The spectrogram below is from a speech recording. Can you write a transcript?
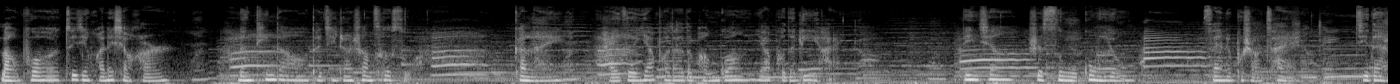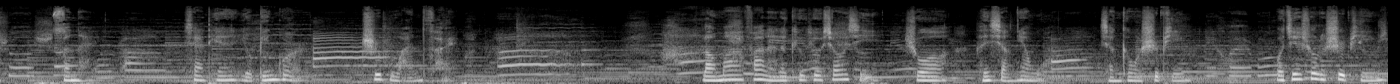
老婆最近怀了小孩儿，能听到她经常上厕所，看来孩子压迫她的膀胱压迫的厉害。冰箱是四物共用，塞了不少菜、鸡蛋、酸奶，夏天有冰棍儿，吃不完才。老妈发来了 QQ 消息，说很想念我，想跟我视频。我接收了视频。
